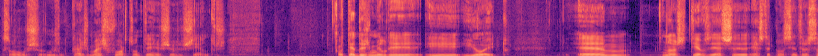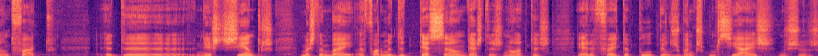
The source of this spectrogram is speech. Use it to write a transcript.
que são os, os, locais mais fortes onde têm os seus centros. Até 2008, um, ehm, nós temos esta, esta concentração, de facto, de, nestes centros, mas também a forma de detecção destas notas era feita pelos bancos comerciais, nos seus,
